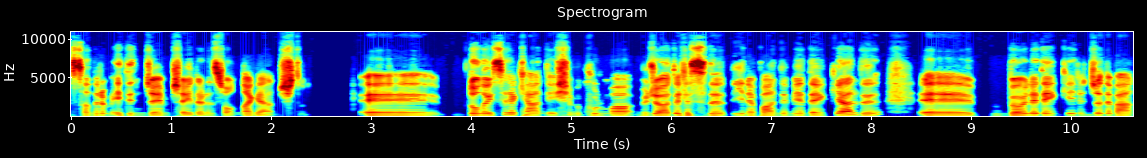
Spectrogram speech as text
sanırım edineceğim şeylerin sonuna gelmiştim. Eee, dolayısıyla kendi işimi kurma mücadelesi de yine pandemiye denk geldi. Eee, böyle denk gelince de ben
